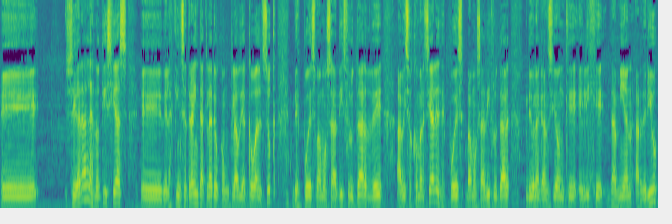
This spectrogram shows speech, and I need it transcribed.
Eh, Llegarán las noticias eh, de las 15.30, claro, con Claudia Kovalzuk. Después vamos a disfrutar de avisos comerciales. Después vamos a disfrutar de una canción que elige Damián Arderiu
